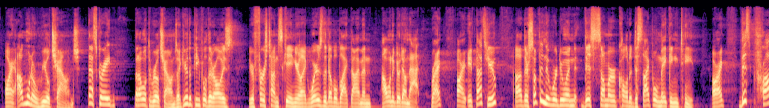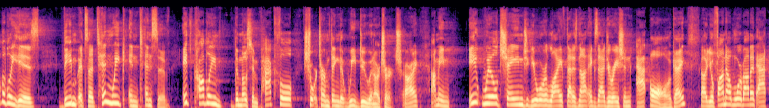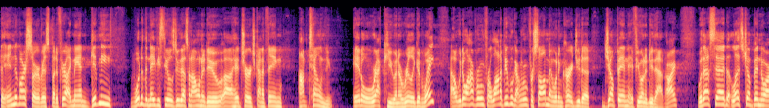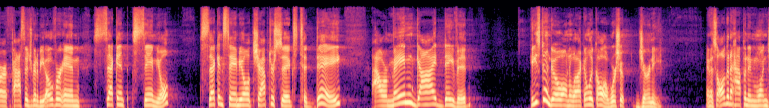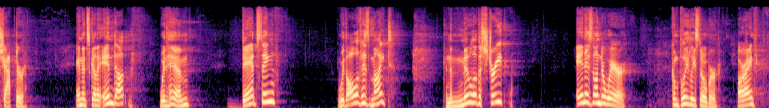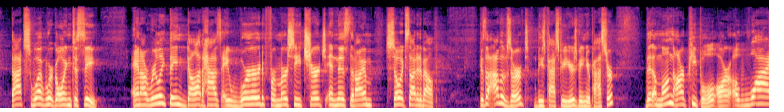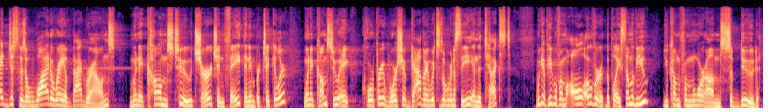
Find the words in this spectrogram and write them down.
all right, I want a real challenge. That's great, but I want the real challenge. Like you're the people that are always your first time skiing. You're like, where's the double black diamond? I want to go down that, right? All right, if that's you, uh, there's something that we're doing this summer called a disciple making team. All right, this probably is the. It's a 10 week intensive. It's probably the most impactful short term thing that we do in our church. All right, I mean, it will change your life. That is not exaggeration at all, okay? Uh, you'll find out more about it at the end of our service. But if you're like, man, give me, what did the Navy SEALs do? That's what I want to do, uh, head church kind of thing. I'm telling you, it'll wreck you in a really good way. Uh, we don't have room for a lot of people, got room for some, and would encourage you to jump in if you want to do that, all right? With that said, let's jump into our passage. We're going to be over in 2 Samuel. 2 Samuel chapter 6. Today, our main guy, David, he's going to go on what I can only call a worship journey. And it's all going to happen in one chapter. And it's going to end up with him dancing with all of his might in the middle of the street in his underwear, completely sober. All right? That's what we're going to see. And I really think God has a word for Mercy Church in this that I am so excited about. Because I've observed these past few years being your pastor that among our people are a wide, just there's a wide array of backgrounds when it comes to church and faith, and in particular, when it comes to a corporate worship gathering, which is what we're going to see in the text. We get people from all over the place. Some of you, you come from more um, subdued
